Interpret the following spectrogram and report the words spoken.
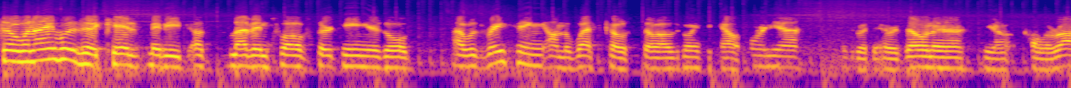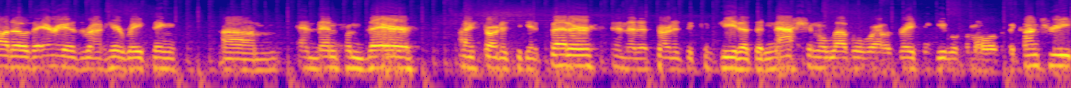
So when I was a kid, maybe 11, 12, 13 years old, I was racing on the West Coast. So I was going to California, I was going to Arizona, you know, Colorado, the areas around here racing. Um, and then from there, I started to get better. And then I started to compete at the national level where I was racing people from all over the country.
